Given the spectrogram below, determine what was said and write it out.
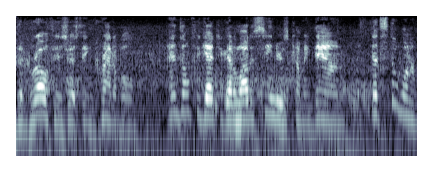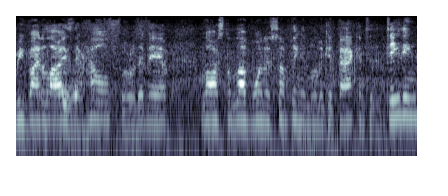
The growth is just incredible. And don't forget, you got a lot of seniors coming down that still want to revitalize their health, or they may have lost a loved one or something and want to get back into the dating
